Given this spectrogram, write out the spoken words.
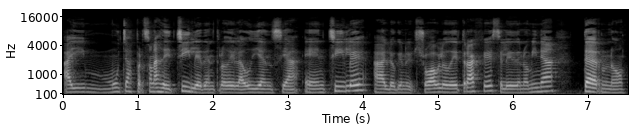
hay muchas personas de Chile dentro de la audiencia. En Chile, a lo que yo hablo de traje, se le denomina terno.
